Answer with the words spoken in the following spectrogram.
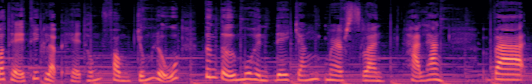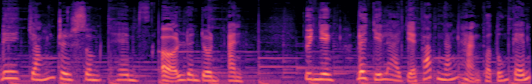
có thể thiết lập hệ thống phòng chống lũ, tương tự mô hình đê chắn Mersland, Hà Lan, và đê chắn trên sông Thames ở London, Anh. Tuy nhiên, đây chỉ là giải pháp ngắn hạn và tốn kém.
